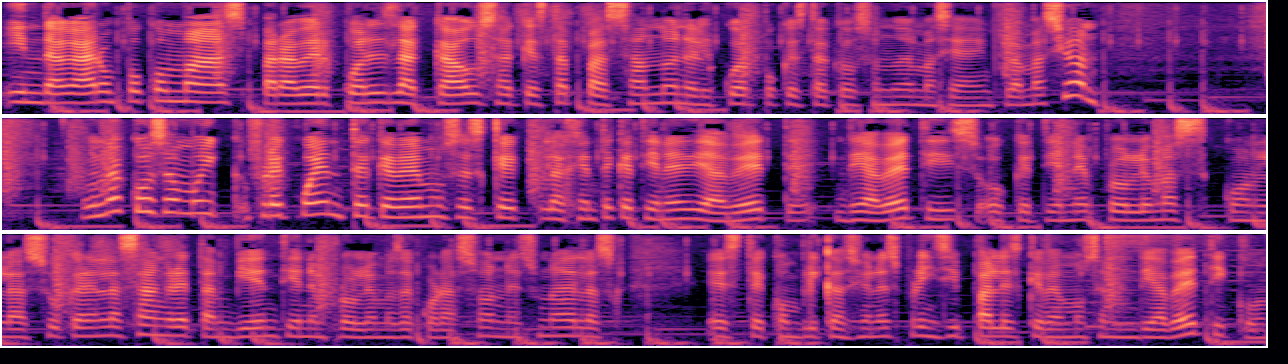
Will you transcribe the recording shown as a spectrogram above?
indagar un poco más para ver cuál es la causa que está pasando en el cuerpo que está causando demasiada inflamación. Una cosa muy frecuente que vemos es que la gente que tiene diabetes, o que tiene problemas con el azúcar en la sangre también tienen problemas de corazón. Es una de las este, complicaciones principales que vemos en un diabético.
